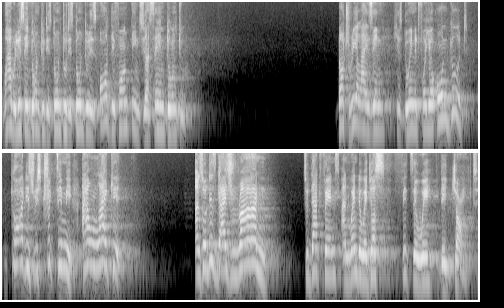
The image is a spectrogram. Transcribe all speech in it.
Why will you say, don't do this, don't do this, don't do this? All the fun things you are saying, don't do not realizing he's doing it for your own good. God is restricting me. I don't like it. And so these guys ran to that fence, and when they were just feet away, they jumped,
